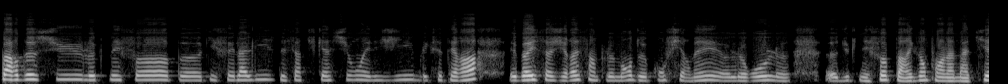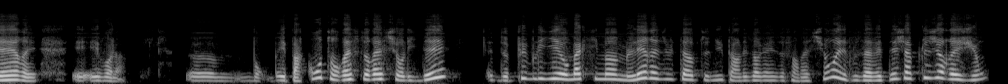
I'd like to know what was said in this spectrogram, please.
par-dessus le CNEFOP euh, qui fait la liste des certifications éligibles, etc., eh ben, il s'agirait simplement de confirmer le rôle du CNEFOP, par exemple, en la matière, et, et voilà. bon, et par contre, on resterait sur l'idée de publier au maximum les résultats obtenus par les organismes de formation et vous avez déjà plusieurs régions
